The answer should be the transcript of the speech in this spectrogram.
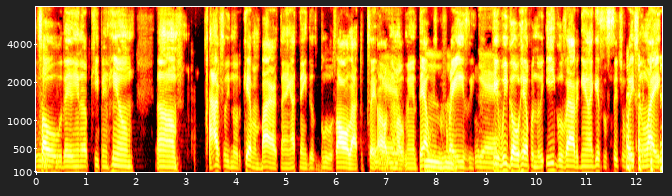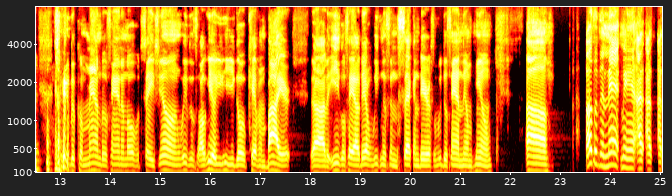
Mm-hmm. so they ended up keeping him. Um, obviously, you know the Kevin Byard thing. I think this blew us all out to take. Oh, you know, man, that was Mhm. crazy. yeah. Here we go helping the Eagles out again. I guess a situation like the Commanders handing over Chase Young. We just oh here you here you go Kevin Byard. Uh, the Eagles have their weakness in the secondary, so we just hand them him. Uh, other than that, man, I, I, I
